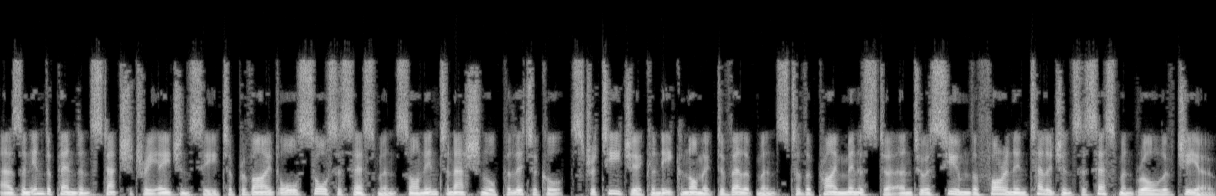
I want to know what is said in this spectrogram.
as an independent statutory agency to provide all source assessments on international political, strategic and economic developments to the Prime Minister and to assume the foreign intelligence assessment role of JIO.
